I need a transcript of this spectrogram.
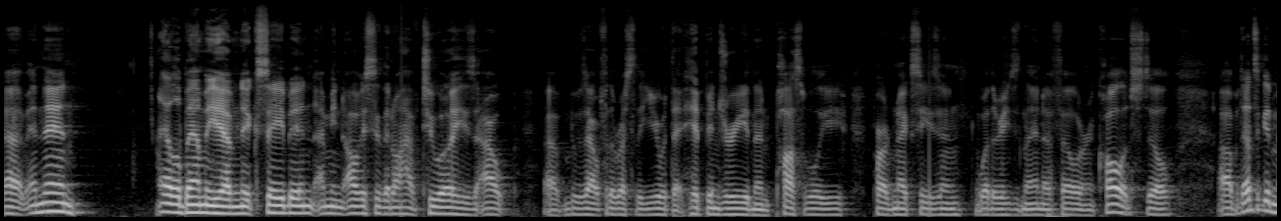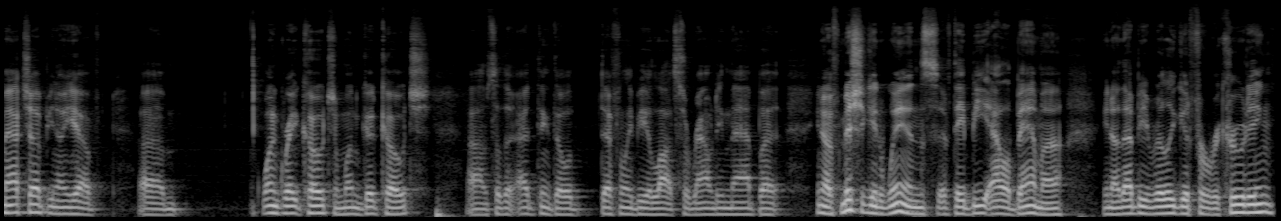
Uh, and then Alabama, you have Nick Saban. I mean, obviously they don't have Tua. He's out. Uh, he was out for the rest of the year with that hip injury, and then possibly part of next season, whether he's in the NFL or in college still. Uh, but that's a good matchup. You know, you have um, one great coach and one good coach. Um, so I think there will definitely be a lot surrounding that. But you know, if Michigan wins, if they beat Alabama, you know that'd be really good for recruiting.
